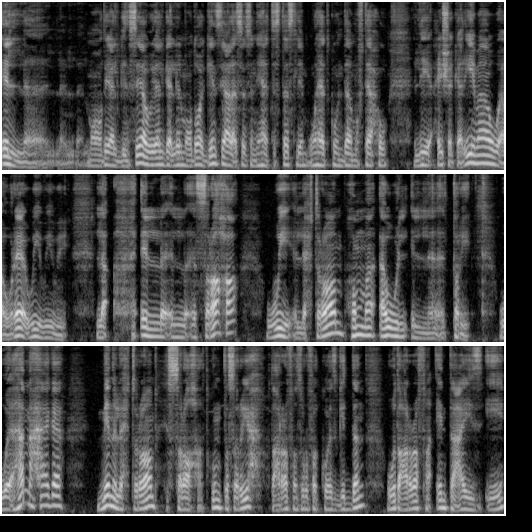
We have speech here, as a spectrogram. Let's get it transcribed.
المواضيع الجنسية ويلجأ للموضوع الجنسي على أساس إن هي تستسلم وهي تكون ده مفتاحه لعيشة كريمة وأوراق وي وي وي. لا الصراحة والإحترام هم أول الطريق. وأهم حاجة من الاحترام الصراحة تكون أنت صريح وتعرفها ظروفك كويس جدا وتعرفها أنت عايز إيه.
